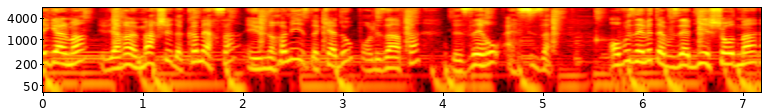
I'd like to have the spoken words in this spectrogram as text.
Également, il y aura un marché de commerçants et une remise de cadeaux pour les enfants de 0 à 6 ans. On vous invite à vous habiller chaudement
